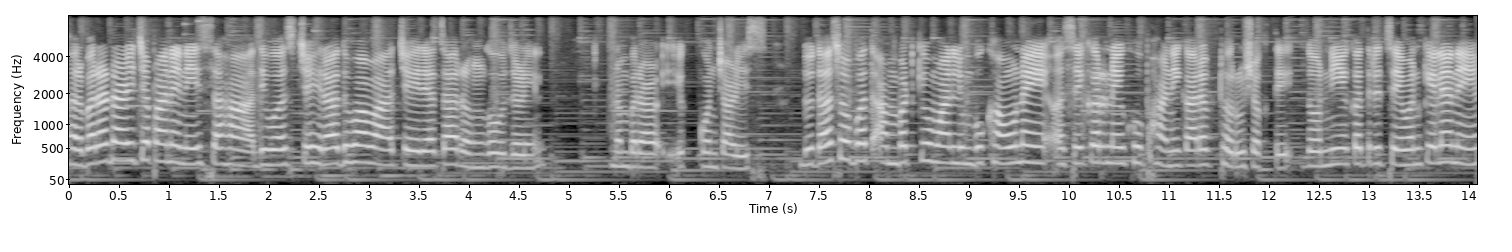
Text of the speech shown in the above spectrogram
हरभरा डाळीच्या पाण्याने सहा दिवस चेहरा धुवावा चेहऱ्याचा रंग उजळेल. नंबर एकोणचाळीस. दुधासोबत आंबट किंवा लिंबू खाऊ नये असे करणे खूप हानिकारक ठरू शकते. दोन्ही एकत्रित सेवन केल्याने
